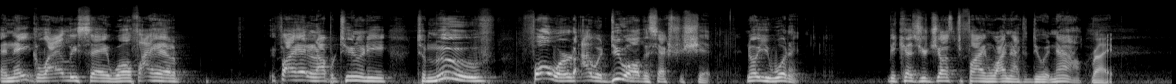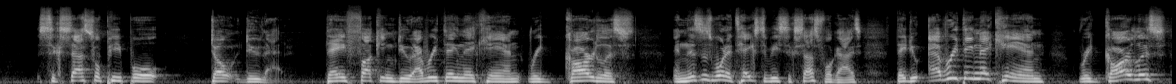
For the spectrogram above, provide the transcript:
and they gladly say, "Well, if I had a if I had an opportunity to move forward, I would do all this extra shit." No, you wouldn't, because you're justifying why not to do it now right. successful people don't do that. They fucking do everything they can, regardless. And this is what it takes to be successful, guys. They do everything they can, regardless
